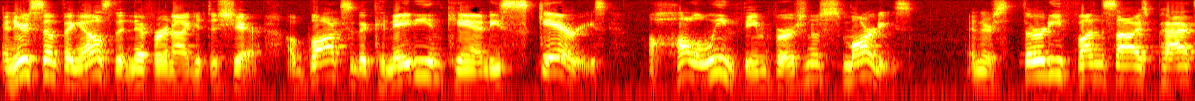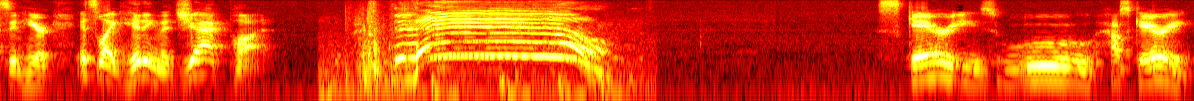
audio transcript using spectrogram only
And here's something else that Niffer and I get to share. A box of the Canadian candy Scaries, a Halloween-themed version of Smarties. And there's 30 fun-sized packs in here. It's like hitting the jackpot. Damn! Scaries, ooh, how scary.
